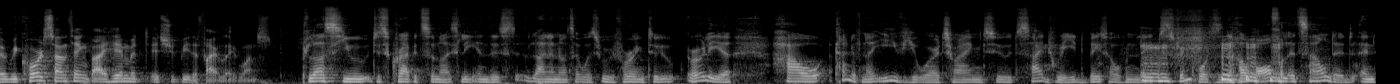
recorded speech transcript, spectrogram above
uh, record something by him, it, it should be the five late ones. Plus, you describe it so nicely in this liner notes I was referring to earlier, how kind of naive you were trying to sight read Beethoven late string quartets and how awful it sounded and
